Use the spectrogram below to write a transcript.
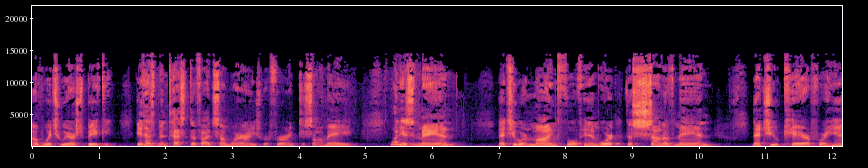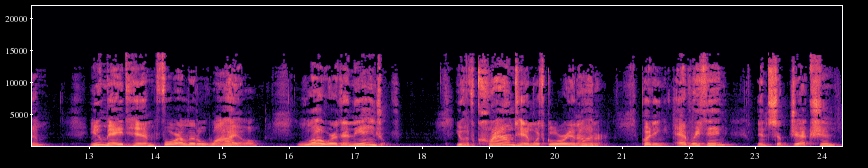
of which we are speaking. It has been testified somewhere, he's referring to Psalm 8. What is man that you are mindful of him, or the Son of Man that you care for him? You made him for a little while lower than the angels. You have crowned him with glory and honor, putting everything in subjection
